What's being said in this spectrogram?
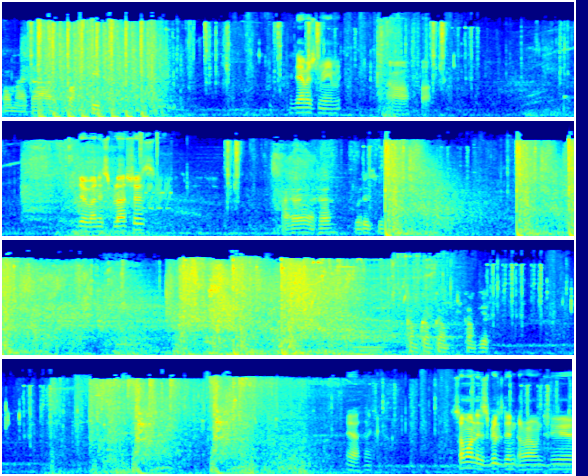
Oh my god, fuck it. He damaged me. Oh fuck. Do you have any splashes? I uh-huh, have, I have. Uh-huh. Where is he? Come, here. Yeah, thank you. Someone is building around here,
